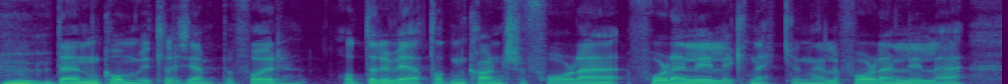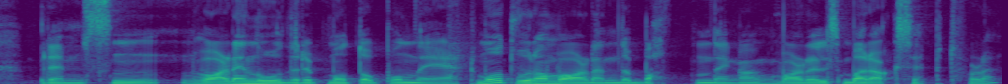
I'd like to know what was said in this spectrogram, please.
mm. den kommer vi til å kjempe for, og at dere vet at den kanskje får, det, får, den lille knekken eller får den lille bremsen. Var det noe dere på en måte opponerte mot? Hvordan var den debatten den gang? Var det liksom bare aksept for det?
